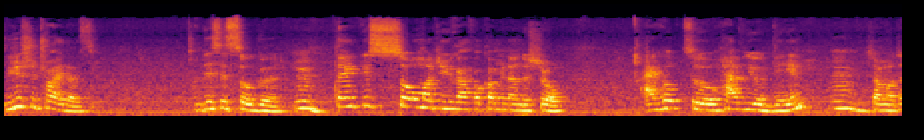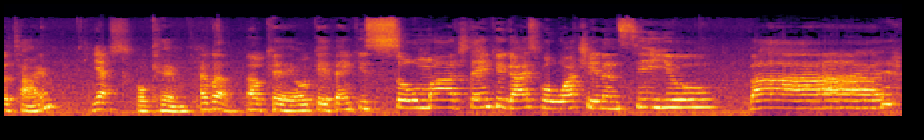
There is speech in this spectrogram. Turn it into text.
You should try this. This is so good. Mm. Thank you so much, Yuka, for coming on the show. I hope to have you again mm. some other time. Yes. Okay. I will. Okay, okay. Thank you so much. Thank you guys for watching and see you. Bye. Bye.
